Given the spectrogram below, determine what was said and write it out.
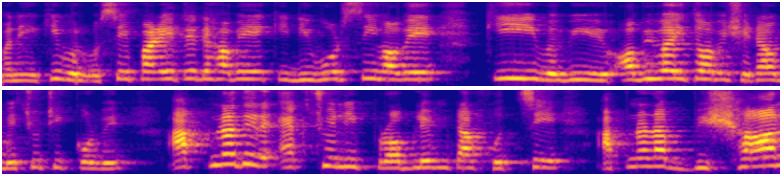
মানে কি বলব সেপারেটেড হবে কি ডিভোর্সি হবে? কি অবিবাহিত হবে? সেটাও বেচু ঠিক করবে। আপনাদের অ্যাকচুয়ালি প্রবলেমটা হচ্ছে, আপনারা বিশাল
